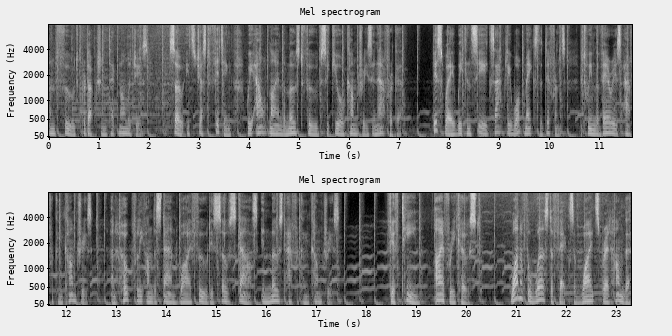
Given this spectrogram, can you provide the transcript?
and food production technologies. So it's just fitting we outline the most food secure countries in Africa. This way we can see exactly what makes the difference between the various African countries and hopefully understand why food is so scarce in most African countries. 15. Ivory Coast One of the worst effects of widespread hunger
